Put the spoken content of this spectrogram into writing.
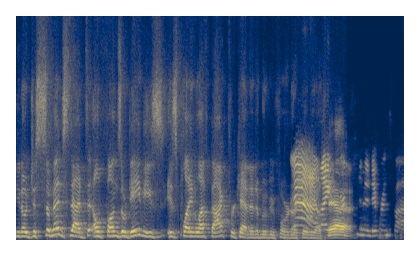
you know just cements that Alfonso Davies is playing left back for Canada moving forward. Yeah, like yeah. in a different spot.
